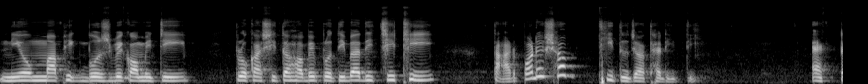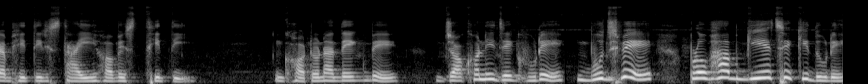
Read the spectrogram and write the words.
নিয়ম মাফিক বসবে কমিটি, প্রকাশিত হবে প্রতিবাদী চিঠি, তারপরে সব থিতু যথারীতি। একটা ভীতির স্থায়ী হবে স্থিতি। ঘটনা দেখবে, যখনই যে ঘুরে, বুঝবে প্রভাব গিয়েছে কি দূরে।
